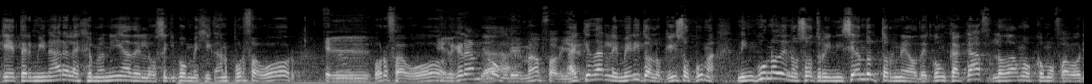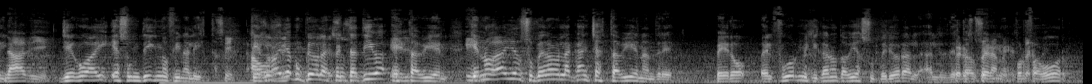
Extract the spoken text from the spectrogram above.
que, terminara la hegemonía de los equipos mexicanos. Por favor, El- por favor. el gran problema, Fabián. Hay que darle mérito a lo que hizo Pumas. Ninguno de nosotros, iniciando el torneo de CONCACAF, lo damos como favorito. Nadie. Llegó ahí, es un digno finalista. Sí. Que Ahora no haya cumplido la sí. expectativa, El- está bien. Que no hayan superado la cancha, está bien, Andrés. Pero el fútbol mexicano todavía es superior al, al de Pero Estados espérame, Unidos. Por espérame. favor.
